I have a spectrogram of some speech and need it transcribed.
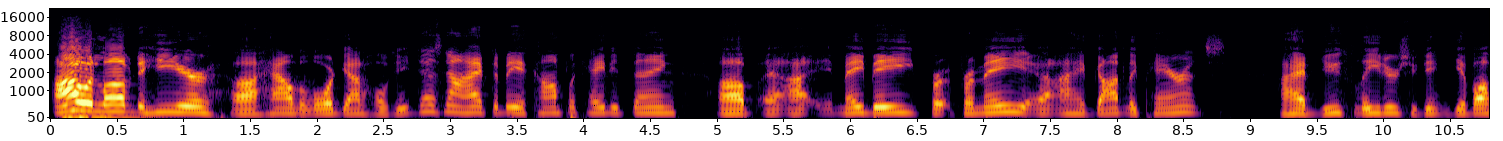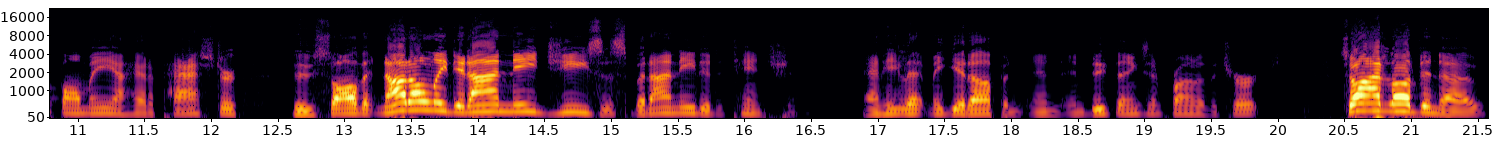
I would love to hear uh, how the Lord got a hold of you. It does not have to be a complicated thing. Uh, I, it may be, for, for me, uh, I had godly parents. I had youth leaders who didn't give up on me. I had a pastor who saw that not only did I need Jesus, but I needed attention. And he let me get up and, and, and do things in front of the church. So I'd love to know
